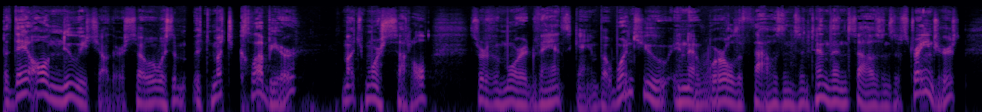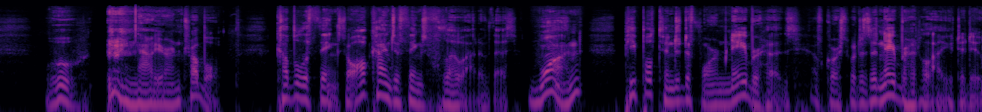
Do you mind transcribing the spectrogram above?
but they all knew each other so it was a, it's much clubbier much more subtle sort of a more advanced game but once you in a world of thousands and tens of thousands of strangers ooh now you're in trouble couple of things. So all kinds of things flow out of this. One, people tended to form neighborhoods. Of course, what does a neighborhood allow you to do?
